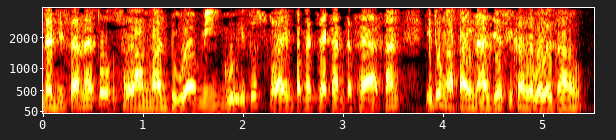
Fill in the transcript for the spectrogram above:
Dan di sana tuh selama dua minggu itu selain pengecekan kesehatan itu ngapain aja sih kalau boleh tahu?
